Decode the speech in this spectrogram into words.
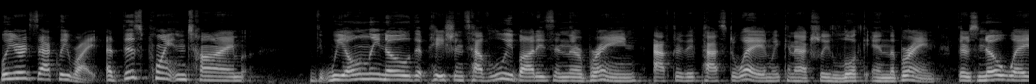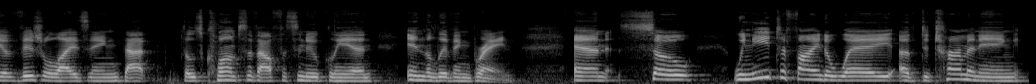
Well, you're exactly right. At this point in time, we only know that patients have Lewy bodies in their brain after they've passed away, and we can actually look in the brain. There's no way of visualizing that those clumps of alpha synuclein in the living brain. And so we need to find a way of determining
